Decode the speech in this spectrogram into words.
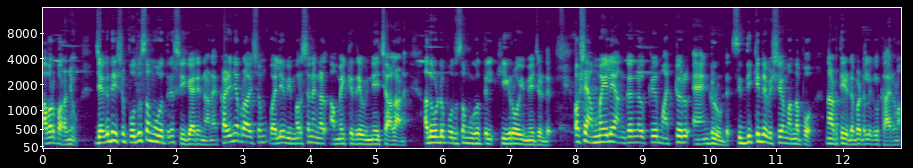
അവർ പറഞ്ഞു ജഗദീഷ് പൊതുസമൂഹത്തിന് സ്വീകാര്യനാണ്. കഴിഞ്ഞ പ്രാവശ്യം വലിയ വിമർശനങ്ങൾ അമ്മയ്ക്കെതിരെ ഉന്നയിച്ച ആളാണ്. അതുകൊണ്ട് പൊതുസമൂഹത്തിൽ ഹീറോ ഇമേജ് ഉണ്ട്. പക്ഷെ അമ്മയിലെ അംഗങ്ങൾക്ക് മറ്റൊരു ആംഗിൾ ഉണ്ട്. സിദ്ദിഖിന്റെ വിഷയം വന്നപ്പോൾ നടത്തിയ ഇടപെടലുകൾ കാരണം.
